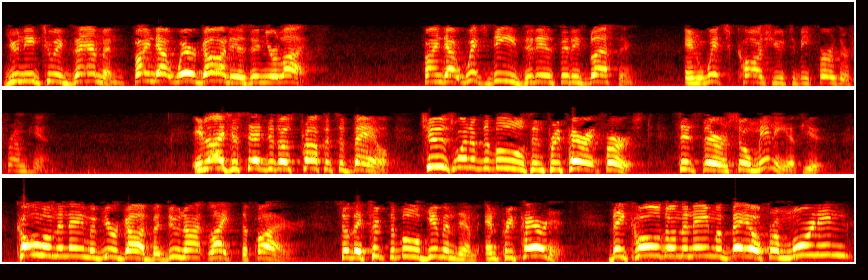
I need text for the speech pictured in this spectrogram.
You need to examine, find out where God is in your life. Find out which deeds it is that He's blessing and which cause you to be further from Him. Elijah said to those prophets of Baal, Choose one of the bulls and prepare it first, since there are so many of you. Call on the name of your God, but do not light the fire. So they took the bull given them and prepared it. They called on the name of Baal from morning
